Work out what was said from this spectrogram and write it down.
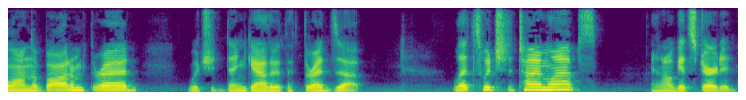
on the bottom thread which should then gather the threads up let's switch to time lapse and I'll get started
